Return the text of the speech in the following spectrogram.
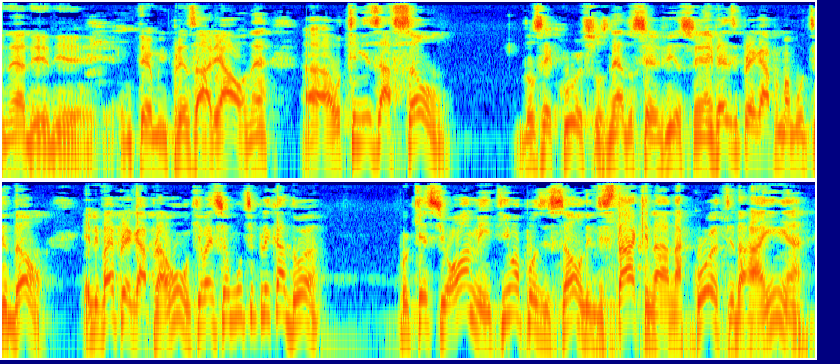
né, de, de um termo empresarial, né, a otimização dos recursos, né, do serviço. Ao invés de pregar para uma multidão, ele vai pregar para um que vai ser um multiplicador. Porque esse homem tinha uma posição de destaque na, na corte da rainha,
